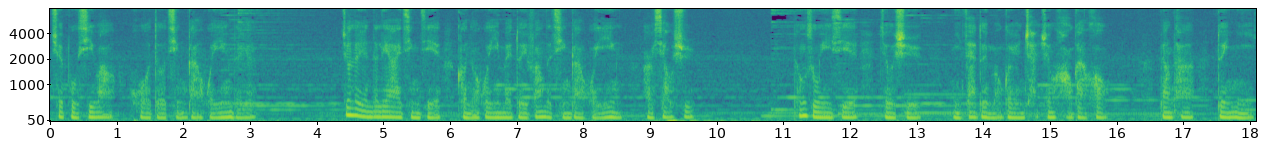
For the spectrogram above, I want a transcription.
却不希望获得情感回应的人。这类人的恋爱情节可能会因为对方的情感回应而消失。通俗一些，就是。你在对某个人产生好感后，当他对你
